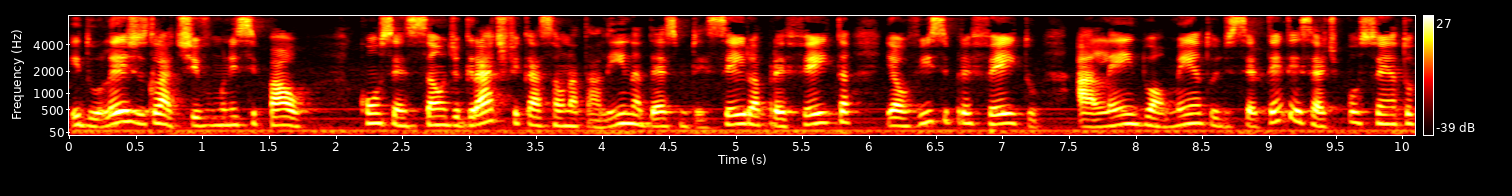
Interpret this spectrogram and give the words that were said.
e do Legislativo Municipal concessão de gratificação natalina, 13º, à prefeita e ao vice-prefeito, além do aumento de 77%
